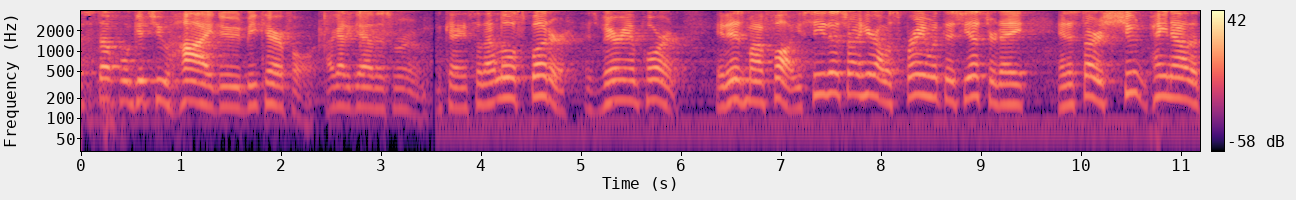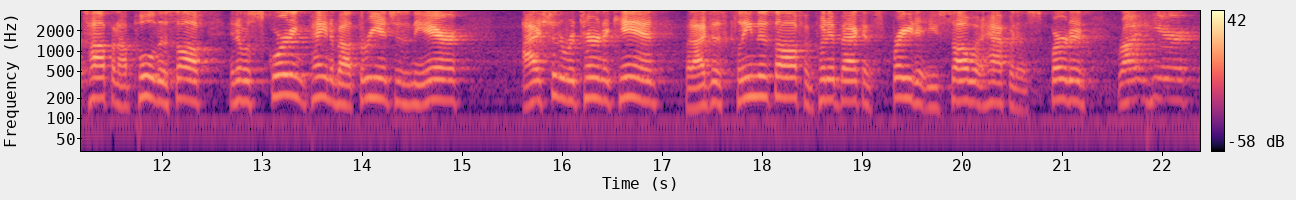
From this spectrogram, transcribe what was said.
This stuff will get you high, dude. Be careful. I got to get out of this room. Okay, so that little sputter is very important. It is my fault. You see this right here? I was spraying with this yesterday and it started shooting paint out of the top and I pulled this off and it was squirting paint about three inches in the air. I should have returned a can, but I just cleaned this off and put it back and sprayed it. You saw what happened. It spurted right here.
